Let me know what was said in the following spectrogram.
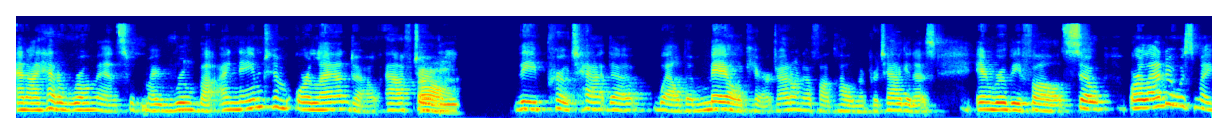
and I had a romance with my Roomba. I named him Orlando after Oh. the the prota the well the male character i don't know if i'll call him a protagonist in ruby falls. So orlando was my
